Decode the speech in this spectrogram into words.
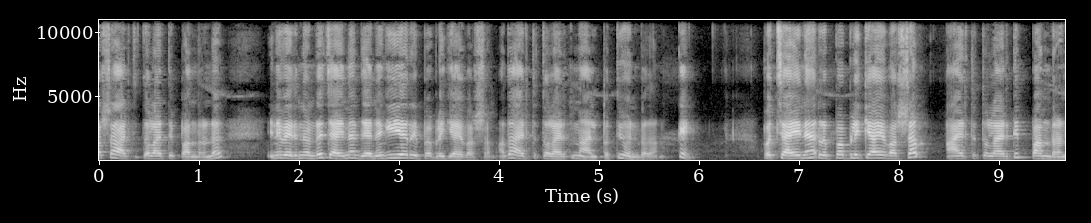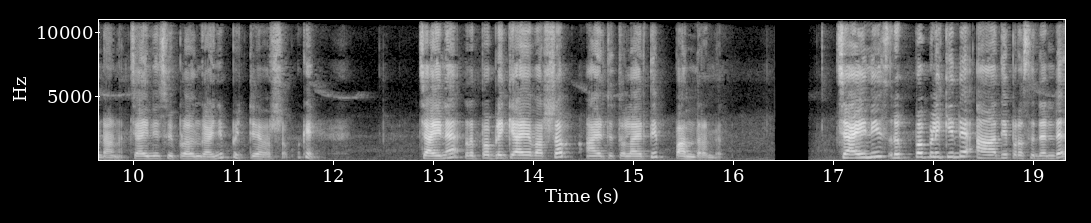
വർഷം ആയിരത്തി തൊള്ളായിരത്തി പന്ത്രണ്ട് ഇനി വരുന്നുണ്ട് ചൈന ജനകീയ റിപ്പബ്ലിക്കായ വർഷം അത് ആയിരത്തി തൊള്ളായിരത്തി നാൽപ്പത്തി ഒൻപതാണ് ഓക്കെ. അപ്പോൾ ചൈന റിപ്പബ്ലിക്കായ വർഷം ആയിരത്തി തൊള്ളായിരത്തി പന്ത്രണ്ടാണ് ചൈനീസ് വിപ്ലവം കഴിഞ്ഞ് പിറ്റേ വർഷം. ഓക്കെ. ചൈന റിപ്പബ്ലിക്കായ വർഷം ആയിരത്തി തൊള്ളായിരത്തി പന്ത്രണ്ട് ചൈനീസ് റിപ്പബ്ലിക്കിന്റെ ആദ്യ പ്രസിഡന്റ്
